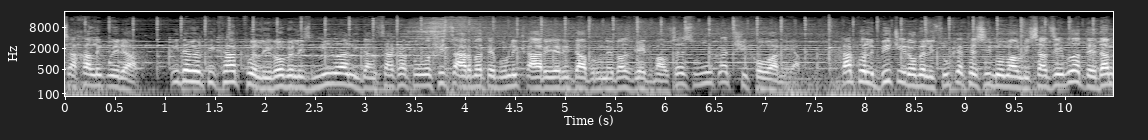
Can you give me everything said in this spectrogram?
ახალი კვირა. კიდევ ერთი ქართველი, რომელიც მილანიდან საქართველოში წარმატებული კარიერი დაბრუნებას გეგმავს, ეს ლუკა ჩიქოვანია. ქართველი ბიჭი, რომელიც უკეთესი მომავლის აძიებლა დედამ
